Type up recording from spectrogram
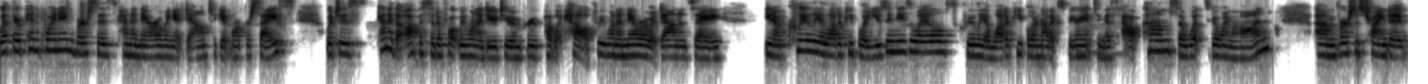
what they're pinpointing versus kind of narrowing it down to get more precise, which is kind of the opposite of what we want to do to improve public health. We want to narrow it down and say, you know, clearly a lot of people are using these oils. Clearly, a lot of people are not experiencing this outcome. So, what's going on? Um, versus trying to,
